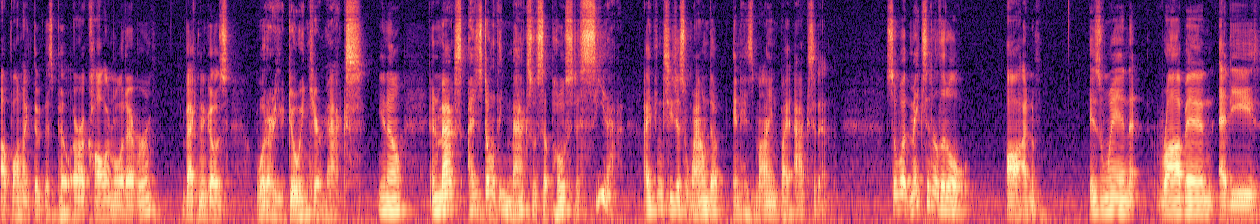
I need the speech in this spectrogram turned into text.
up on like the, this pillar or a column or whatever, Vecna goes, "What are you doing here, Max?" You know, and Max, I just don't think Max was supposed to see that. I think she just wound up in his mind by accident. So what makes it a little odd is when Robin, Eddie,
